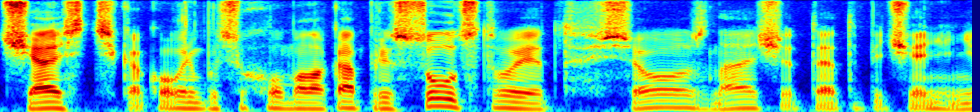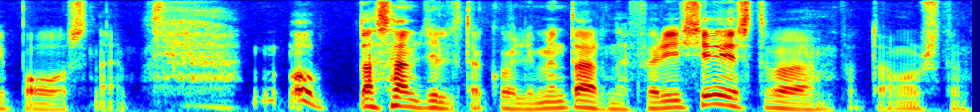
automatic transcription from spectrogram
часть какого-нибудь сухого молока присутствует, все, значит, это печенье не постное. Ну, на самом деле, такое элементарное фарисейство, потому что,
